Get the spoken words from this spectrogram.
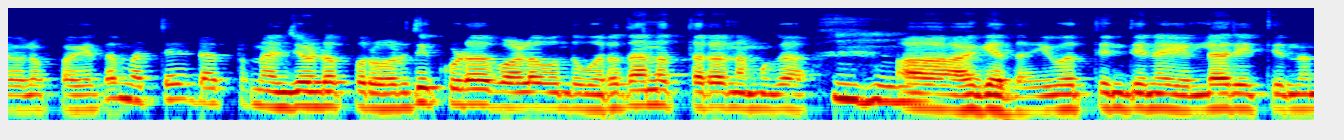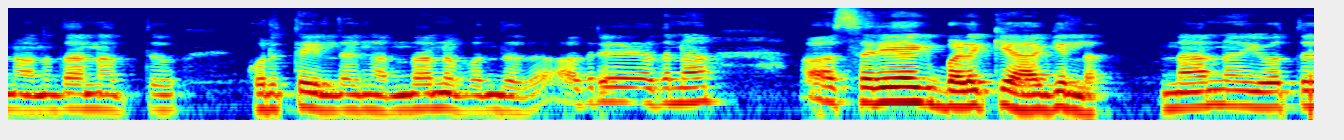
ಡೆವಲಪ್ ಆಗ್ಯದ. ಮತ್ತೆ ಡಾಕ್ಟರ್ ನಂಜುಂಡಪ್ಪರ ವರದಿ ಕೂಡ ಭಾಳ ಒಂದು ವರದಾನದ ಥರ ನಮ್ಗೆ ಆಗ್ಯದ. ಇವತ್ತಿನ ದಿನ ಎಲ್ಲ ರೀತಿಯಿಂದ ಅನುದಾನದ್ದು ಕೊರತೆ ಇಲ್ದಂಗೆ ಅನುದಾನ ಬಂದದ. ಆದರೆ ಅದನ್ನು ಸರಿಯಾಗಿ ಬಳಕೆ ಆಗಿಲ್ಲ. ನಾನು ಇವತ್ತು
